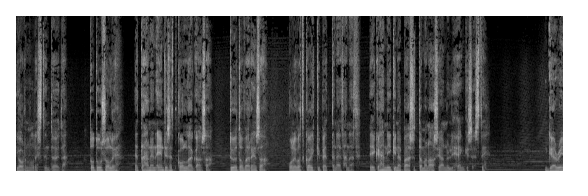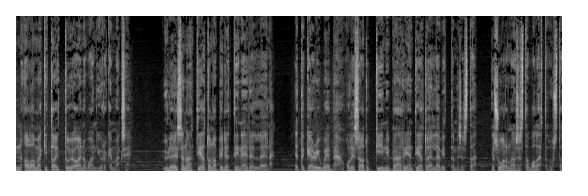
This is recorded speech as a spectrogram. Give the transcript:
journalistin töitä. Totuus oli, että hänen entiset kollegansa, työtoverinsa olivat kaikki pettäneet hänet, eikä hän ikinä päässyt tämän asian yli henkisesti. Garin alamäki taittui aina vain jyrkemmäksi. Yleisenä tietona pidettiin edelleen, että Gary Webb oli saatu kiinni väärien tietojen levittämisestä ja suoranaisesta valehtelusta.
